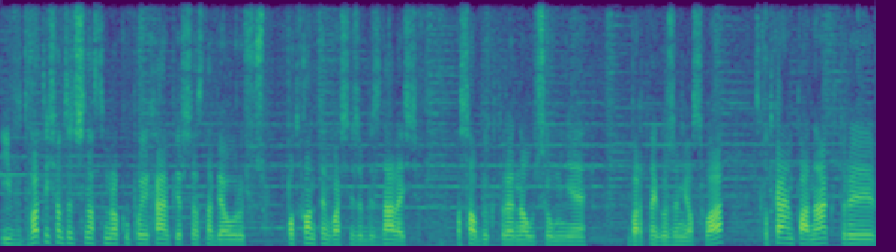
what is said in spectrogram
I w 2013 roku pojechałem pierwszy raz na Białoruś już pod kątem właśnie, żeby znaleźć osoby, które nauczył mnie bartnego rzemiosła. Spotkałem pana, który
